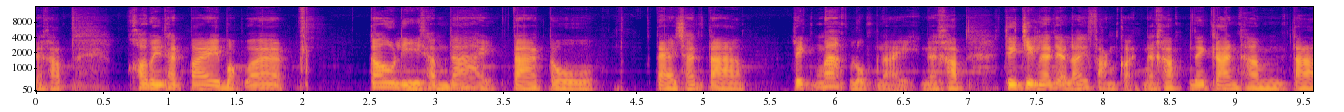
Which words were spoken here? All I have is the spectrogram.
นะครับข้อเมนต์ถัดไปบอกว่าเกาหลีทำได้ตาโต แต่ชั้นตา เล็กมากหลบในนะครับ จริง ๆ แล้วเดี๋ยวเล่าให้ฟังก่อนนะครับ ในการทำตา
